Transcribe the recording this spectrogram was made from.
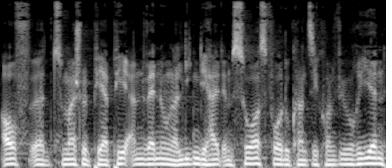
auf äh, zum Beispiel PHP-Anwendungen, da liegen die halt im Source vor, du kannst sie konfigurieren,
